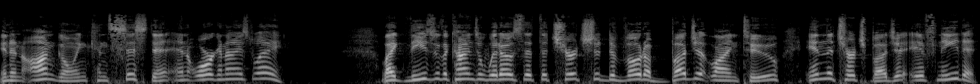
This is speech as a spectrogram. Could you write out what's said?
in an ongoing, consistent, and organized way. Like these are the kinds of widows that the church should devote a budget line to in the church budget if needed.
